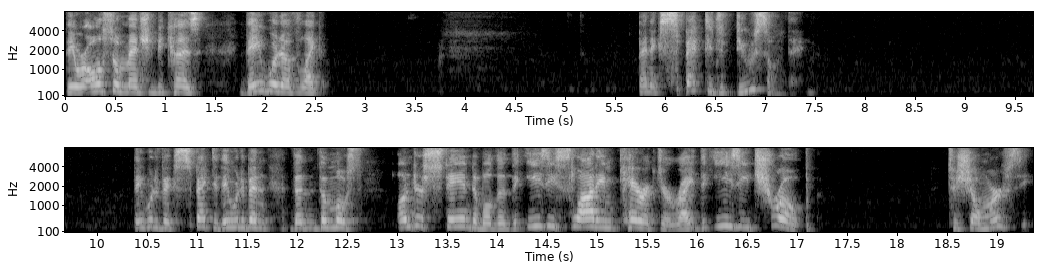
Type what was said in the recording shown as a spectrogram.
They were also mentioned because they would have like been expected to do something. They would have expected, they would have been the, the most understandable, the, the easy slotting character, right? The easy trope to show mercy.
